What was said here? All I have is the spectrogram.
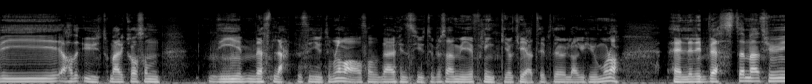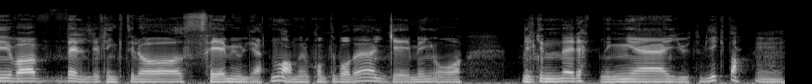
vi hadde utmerka oss som de mest lætteste youtuberne. Altså, det fins youtubere som er mye flinkere og kreative til å lage humor. Da. Eller de beste. Men jeg tror vi var veldig flinke til å se muligheten da, når det kom til både gaming og hvilken retning eh, YouTube gikk. da Mm.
